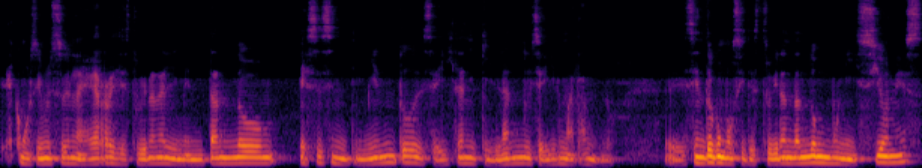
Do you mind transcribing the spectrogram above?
es como si estuviera en la guerra y se estuvieran alimentando ese sentimiento de seguir aniquilando y seguir matando. Eh, siento como si te estuvieran dando municiones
